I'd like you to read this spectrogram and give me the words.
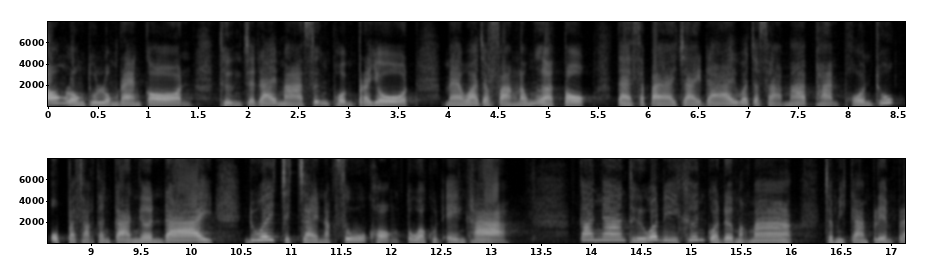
ต้องลงทุนลงแรงก่อน ถึงจะได้มาซึ่งผลประโยชน์ แม้ว่าจะฟังแล้วเหงื่อตก แต่สบายใจได้ว่าจะสามารถผ่านพ้นทุกอุปสรรคทางการเงินได้ ด้วยจิตใจนักสู้ของตัวคุณเองค่ะ การงานถือว่าดีขึ้นกว่าเดิมมากๆ จะมีการเปลี่ยนแปล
